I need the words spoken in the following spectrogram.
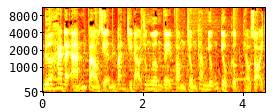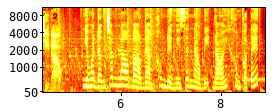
Đưa hai đại án vào diện Ban chỉ đạo Trung ương về phòng chống tham nhũng tiêu cực theo dõi chỉ đạo. Nhiều hoạt động chăm lo bảo đảm không để người dân nào bị đói, không có Tết.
